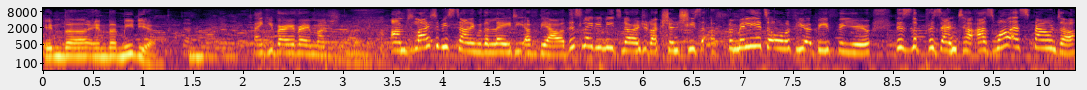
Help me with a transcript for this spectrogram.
in the in the media. Thank you very, very much. I'm delighted to be standing with a lady of the hour. This lady needs no introduction. She's familiar to all of you at B4U. This is the presenter as well as founder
